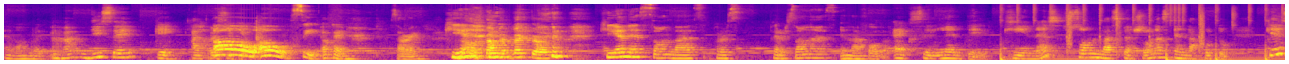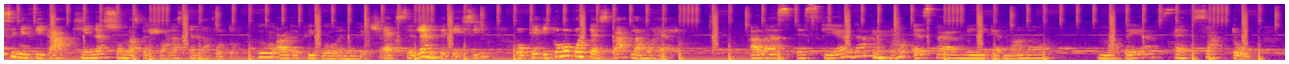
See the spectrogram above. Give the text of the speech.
El hombre. ajá, dice que al principio. Oh, oh, sí. Okay. Sorry. No, está perfecto. ¿Quiénes son las pers- personas en la foto? Excelente. ¿Quiénes son las personas en la foto? ¿Qué significa quiénes son las personas en la foto? Who are the people in the picture? Excelente, Casey. Ok, ¿y cómo contesta la mujer? A las izquierdas Ujú, está mi hermano Mateas. Exacto.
